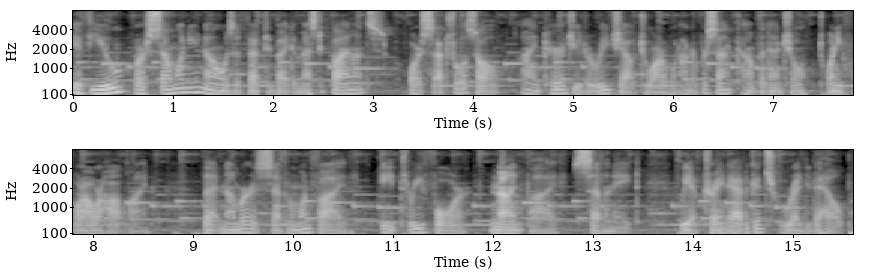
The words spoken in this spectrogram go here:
If you or someone you know is affected by domestic violence or sexual assault, I encourage you to reach out to our 100% confidential 24 hour hotline. That number is 715 834 9578. We have trained advocates ready to help.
